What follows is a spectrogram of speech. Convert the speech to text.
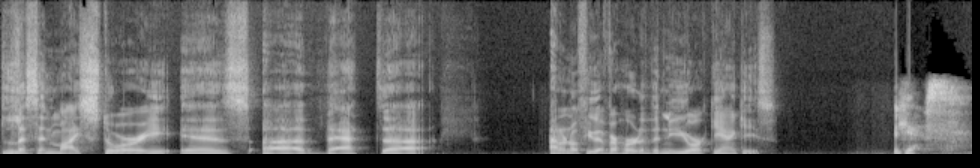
Listen, my story is uh, that uh, I don't know if you ever heard of the New York Yankees. Yes.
